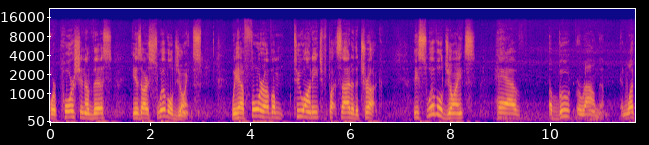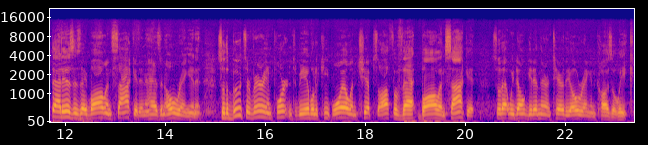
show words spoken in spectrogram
or portion of this is our swivel joints. We have four of them, two on each side of the truck. These swivel joints have a boot around them. And what that is is a ball and socket and it has an O-ring in it. So the boots are very important to be able to keep oil and chips off of that ball and socket so that we don't get in there and tear the O-ring and cause a leak.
